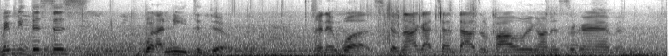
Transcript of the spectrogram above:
maybe this is what I need to do. And it was, because now I got 10,000 following on Instagram and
